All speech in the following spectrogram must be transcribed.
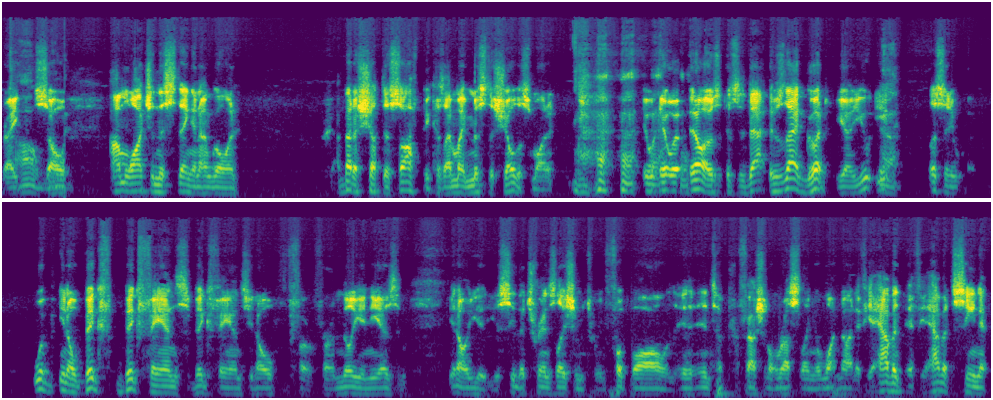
right? Oh, so boy. I'm watching this thing and I'm going, I better shut this off because I might miss the show this morning. It, it, it, it was, it's that it was that good. You know, you, you listen. We're you know big big fans, big fans. You know, for, for a million years, and you know you, you see the translation between football and, and into professional wrestling and whatnot. If you haven't if you haven't seen it,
